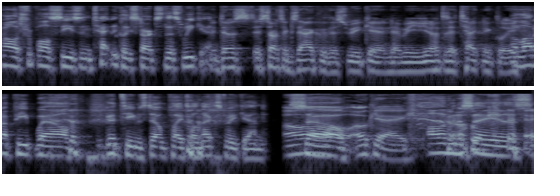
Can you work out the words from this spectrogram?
college football season technically starts this weekend. It does. It starts exactly this weekend. I mean, you don't have to say technically. A lot of people. Well, the good teams don't play till next weekend. Oh, so okay. All I'm going to say okay. is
